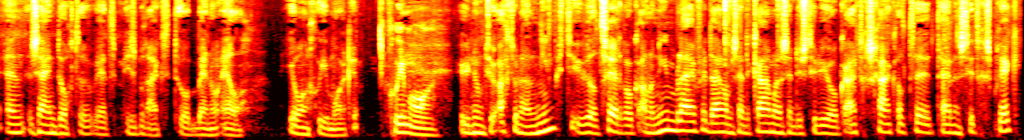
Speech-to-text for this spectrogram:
en zijn dochter werd misbruikt door Benno L. Johan, goedemorgen. Goedemorgen. U noemt uw achternaam anoniem. U wilt verder ook anoniem blijven. Daarom zijn de camera's in de studio ook uitgeschakeld uh, tijdens dit gesprek.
